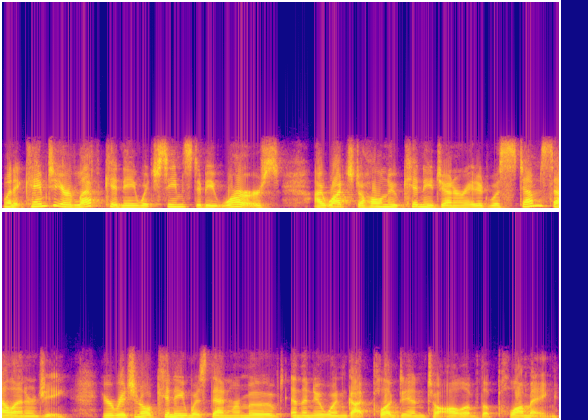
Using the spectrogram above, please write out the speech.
When it came to your left kidney, which seems to be worse, I watched a whole new kidney generated with stem cell energy. Your original kidney was then removed and the new one got plugged into all of the plumbing.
